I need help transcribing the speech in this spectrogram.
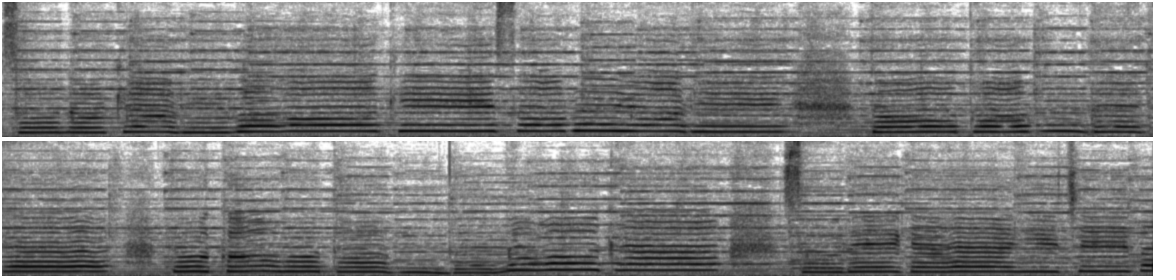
その距離を競うよりどう飛んでかどこを飛んだのかそれが一番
